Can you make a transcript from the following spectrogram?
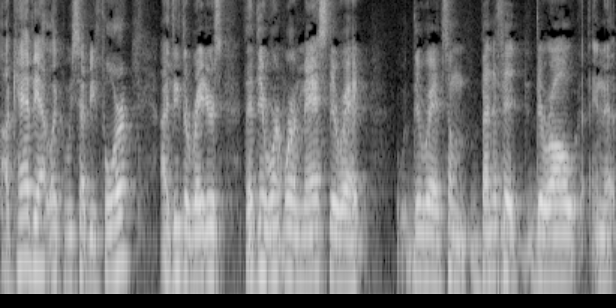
a caveat like we said before. I think the Raiders that they weren't wearing masks. They were at they were at some benefit. They were all in the,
